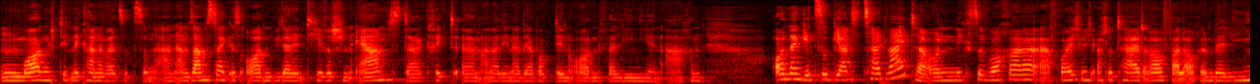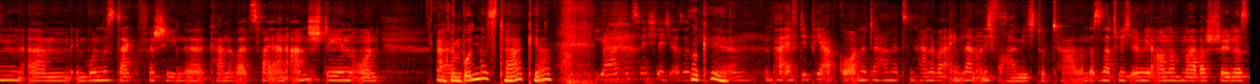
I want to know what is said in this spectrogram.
Morgen steht eine Karnevalssitzung an. Am Samstag ist Orden wieder den tierischen Ernst. Da kriegt ähm, Annalena Baerbock den Orden verliehen hier in Aachen. Und dann geht's so die ganze Zeit weiter. Und nächste Woche äh, freue ich mich auch total drauf, weil auch in Berlin ähm, im Bundestag verschiedene Karnevalsfeiern anstehen und Ach, im Bundestag, ja? Ja, tatsächlich. Also okay. die, ähm, ein paar FDP-Abgeordnete haben jetzt zum Karneval eingeladen und ich freue mich total. Und das ist natürlich irgendwie auch nochmal was Schönes,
